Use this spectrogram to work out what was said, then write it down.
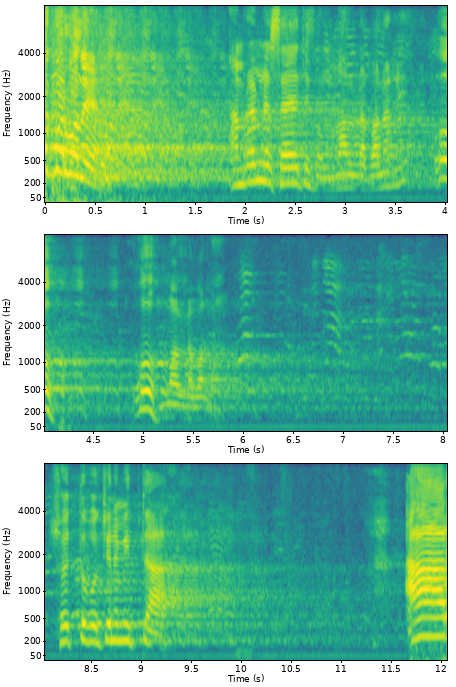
আকবর বলে আমরা এমনি চাই দেখো। মালটা বালা রে। ও ও মালটা বালা। সত্য বলছি না মিথ্যা? আর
